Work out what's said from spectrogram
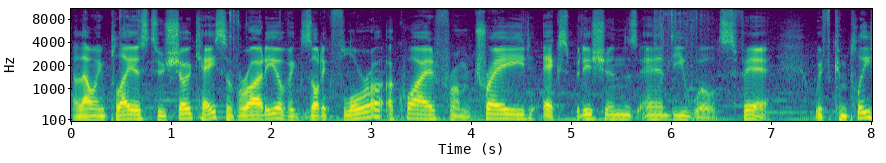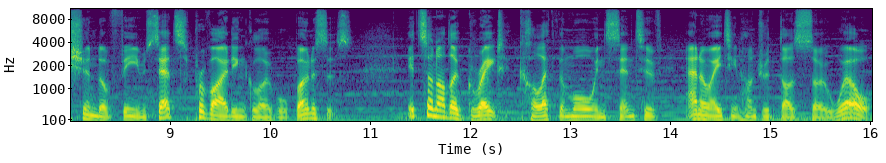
allowing players to showcase a variety of exotic flora acquired from trade, expeditions, and the World's Fair, with completion of theme sets providing global bonuses. It's another great collect them all incentive Anno 1800 does so well.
